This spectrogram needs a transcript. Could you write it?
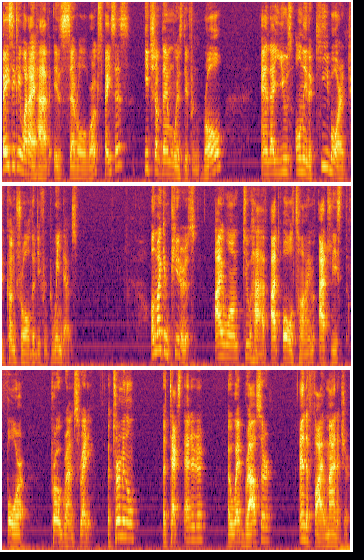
Basically what I have is several workspaces, each of them with different role, and I use only the keyboard to control the different windows. On my computers, I want to have at all time at least four programs ready. A terminal, a text editor, a web browser, and a file manager.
